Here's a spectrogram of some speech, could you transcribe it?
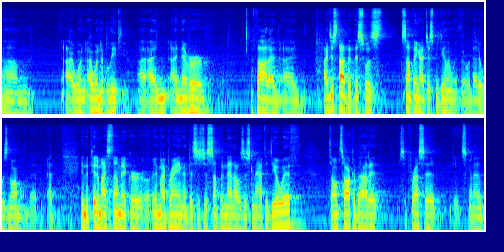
um, I, wouldn't, I wouldn't have believed you. I, I, I never thought I'd, I'd, I just thought that this was something I'd just be dealing with or that it was normal. That at, in the pit of my stomach or, or, in my brain, that this is just something that I was just going to have to deal with. Don't talk about it, suppress it. It's going to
